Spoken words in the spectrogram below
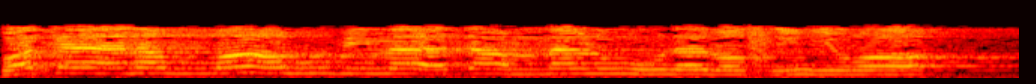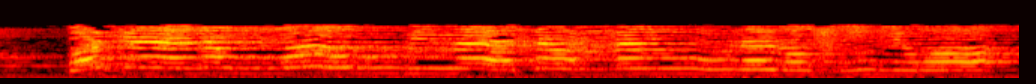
وَكَانَ اللَّهُ بِمَا تَعْمَلُونَ بَصِيرًا. وَكَانَ اللَّهُ بِمَا تَعْمَلُونَ بَصِيرًا.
